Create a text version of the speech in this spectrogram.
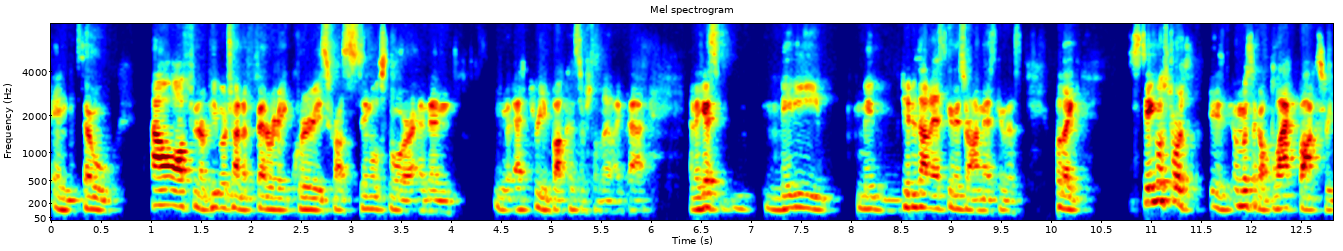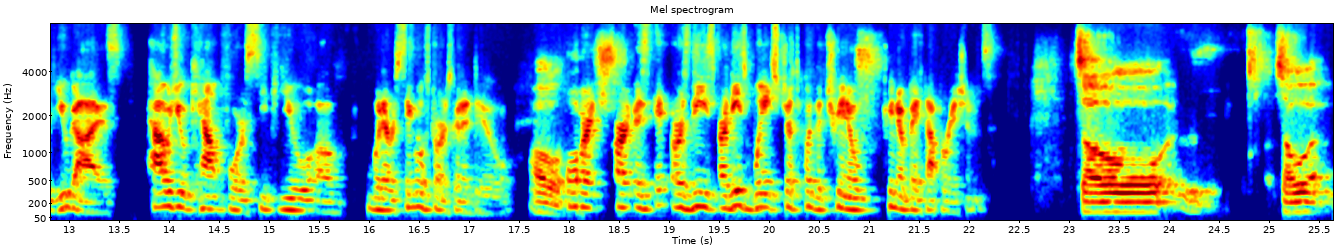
and so how often are people trying to federate queries across a SingleStore and then you know S3 buckets or something like that? And I guess maybe maybe Jim's not asking this or I'm asking this, but like single stores is almost like a black box for you guys. How would you account for CPU of whatever SingleStore is going to do? Oh, or or is it, or is these are these weights just for the Trino Trino based operations? So so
